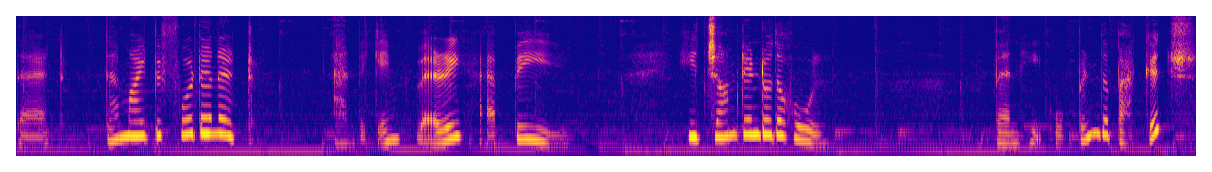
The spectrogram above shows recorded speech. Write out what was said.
that there might be food in it and became very happy. He jumped into the hole. When he opened the package,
